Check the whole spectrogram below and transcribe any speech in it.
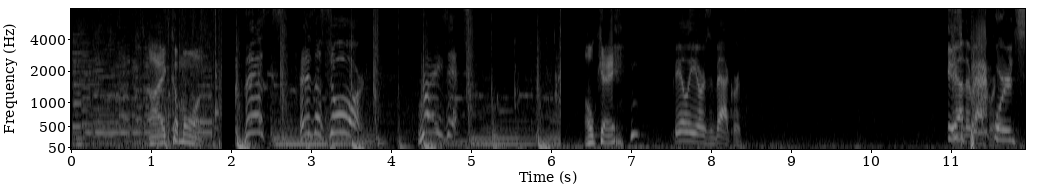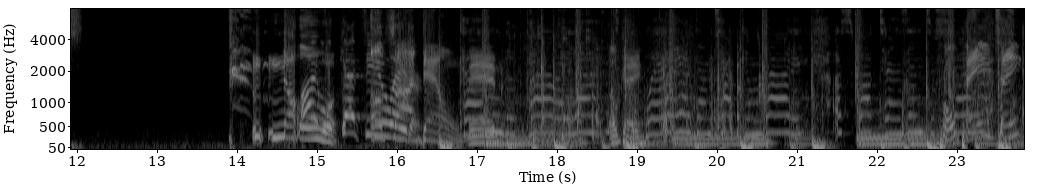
All right, come on. This is a sword. Raise it. Okay. Bailey, yours is backwards. It's Yeah, they're backwards. no. I will get to you Upside later. down, man. Okay. Propane tank.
